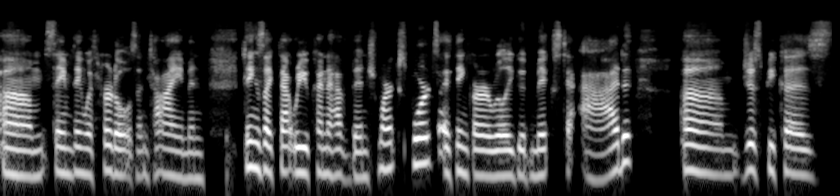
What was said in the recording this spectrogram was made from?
um, same thing with hurdles and time and things like that where you kind of have benchmark sports i think are a really good mix to add um, just because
